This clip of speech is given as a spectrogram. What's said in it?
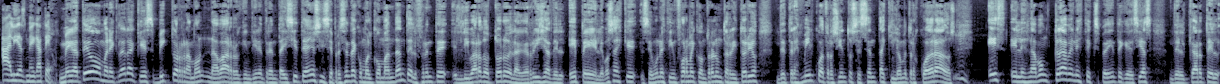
alias Megateo. Megateo María Clara, que es Víctor Ramón Navarro, quien tiene 37 años y se presenta como el comandante del Frente Libardo Toro de la guerrilla del EPL. Vos sabés que, según este informe, controla un territorio de 3.460 kilómetros cuadrados. Es el eslabón clave en este expediente que decías del cártel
